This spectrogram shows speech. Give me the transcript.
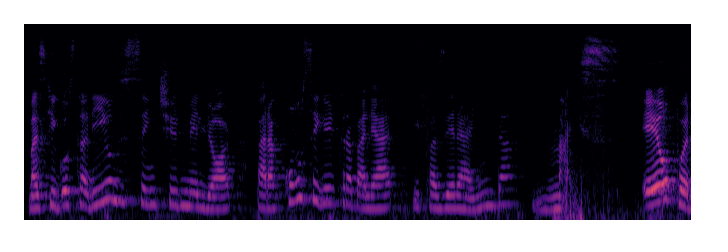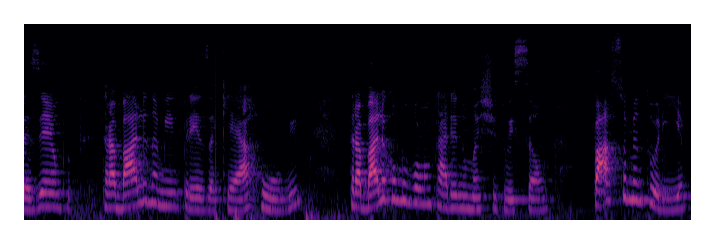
mas que gostariam de se sentir melhor para conseguir trabalhar e fazer ainda mais. Eu, por exemplo, trabalho na minha empresa que é a Ruve, trabalho como voluntária numa instituição, faço mentoria,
